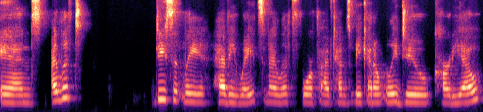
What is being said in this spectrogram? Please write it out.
and I lift decently heavy weights and I lift four or five times a week. I don't really do cardio.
